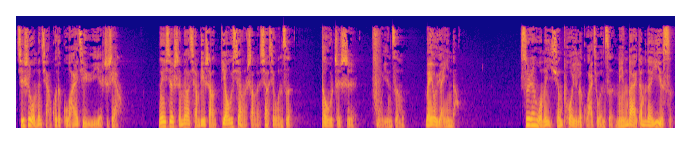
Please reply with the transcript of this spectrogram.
其实我们讲过的古埃及语也是这样，那些神庙墙壁上雕像上的象形文字，都只是辅音字母，没有元音的。虽然我们已经破译了古埃及文字，明白他们的意思。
